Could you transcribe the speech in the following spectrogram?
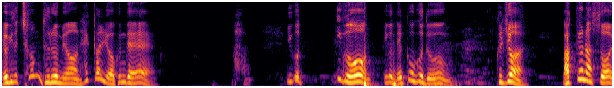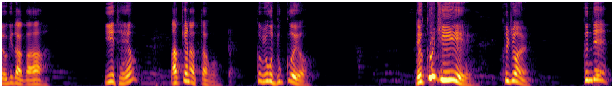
여기서 처음 들으면 헷갈려. 근데, 아, 이거, 이거, 이거 내 거거든. 그죠? 맡겨놨어, 여기다가. 이해돼요? 맡겨놨다고. 그럼 이거 누구 거예요? 내 거지. 그죠? 근데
